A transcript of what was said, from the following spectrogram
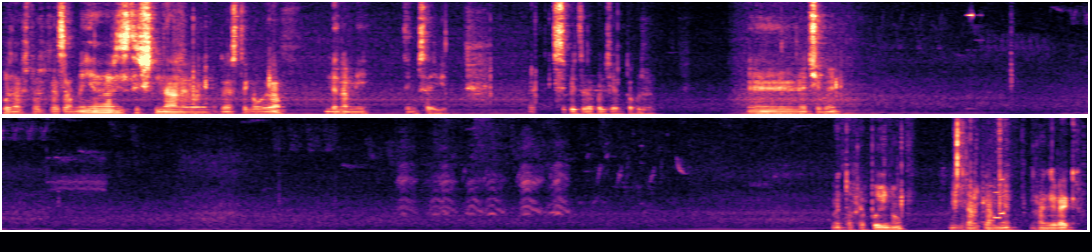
uznać trochę za realistyczne, ale wiadomo, to jest tego gra. Bynajmniej w tym save'ie. Jak sypie to będzie dobrze. Yy, lecimy. My trochę późno. Dla, dla mnie, nagrywek.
